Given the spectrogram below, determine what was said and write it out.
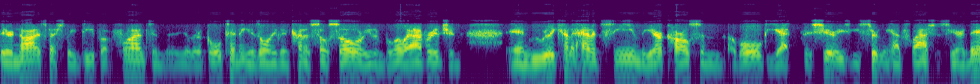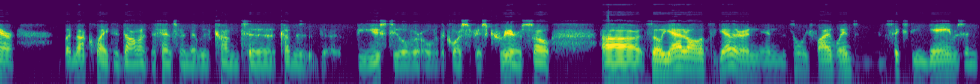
they're not especially deep up front, and you know their goaltending has only been kind of so-so or even below average, and and we really kind of haven't seen the Erik Karlsson of old yet this year. He's, he's certainly had flashes here and there, but not quite the dominant defenseman that we've come to come to be used to over over the course of his career. So, uh, so you add it all up together, and, and it's only five wins in, in 16 games, and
